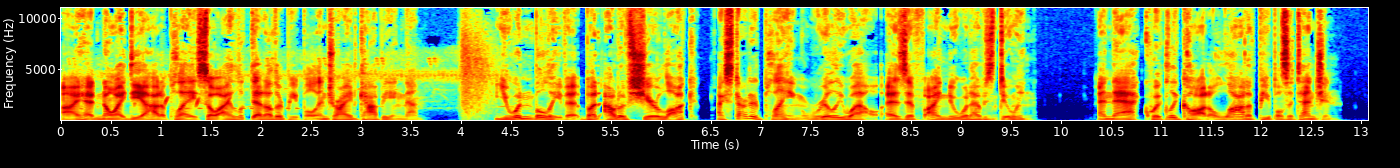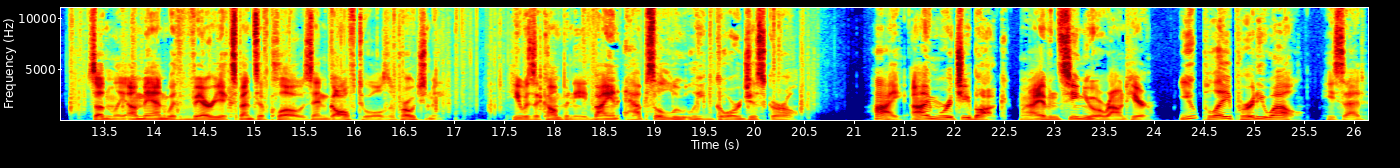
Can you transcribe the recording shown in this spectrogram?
I had no idea how to play, so I looked at other people and tried copying them. You wouldn't believe it, but out of sheer luck, I started playing really well, as if I knew what I was doing and that quickly caught a lot of people's attention. Suddenly, a man with very expensive clothes and golf tools approached me. He was accompanied by an absolutely gorgeous girl. Hi, I'm Richie Buck. I haven't seen you around here. You play pretty well, he said.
